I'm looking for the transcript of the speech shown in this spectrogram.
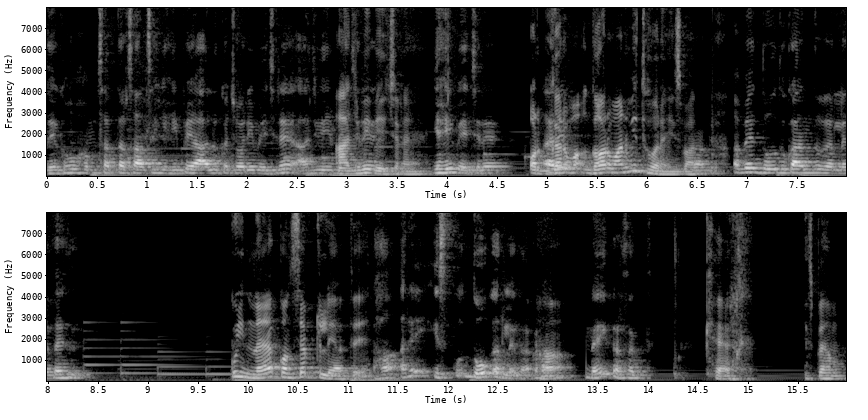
देखो हम सत्तर साल से यहीं पे आलू कचौरी बेच रहे हैं आज भी आज भी बेच रहे हैं। यहीं बेच रहे हैं। और गर्व गौरवान्वित हो रहे हैं इस बात पे। हाँ, अबे दो दुकान तो कर लेते हैं। कोई नया कॉन्सेप्ट ले आते। हाँ अरे इसको दो कर लेता। हाँ। नहीं कर सकते। खैर इस पे हम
